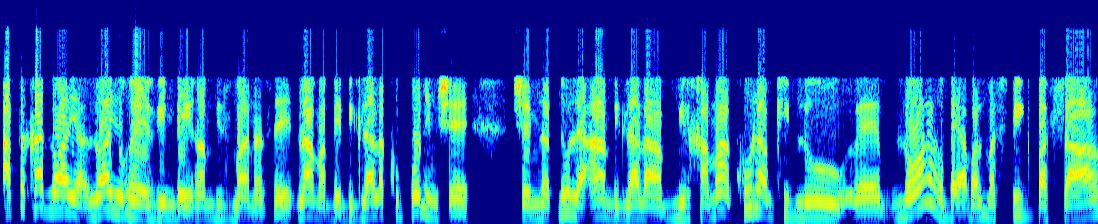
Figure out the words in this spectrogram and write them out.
אף אחד לא, היה, לא היו רעבים באיראן בזמן הזה. למה? בגלל הקופונים ש, שהם נתנו לעם, בגלל המלחמה, כולם קיבלו אה, לא הרבה, אבל מספיק בשר,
